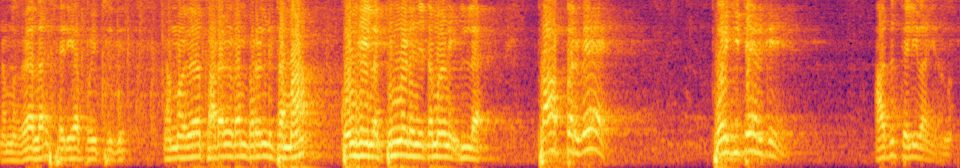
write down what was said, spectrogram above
நம்ம வேலை சரியா போயிட்டு இருக்கு நம்ம வேலை தடங்கடம் பிறந்துட்டோமா? கொள்கையில பின்னடைஞ்சிட்டோமான்னு இல்லை. ப்ராப்பர் வே போய்கிட்டே இருக்கு. அது தெளிவாயிடணும்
